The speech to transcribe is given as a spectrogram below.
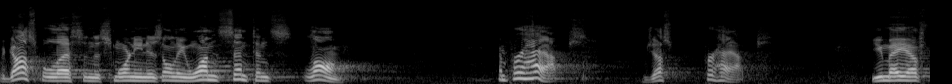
the gospel lesson this morning is only one sentence long. And perhaps, just perhaps, you may have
